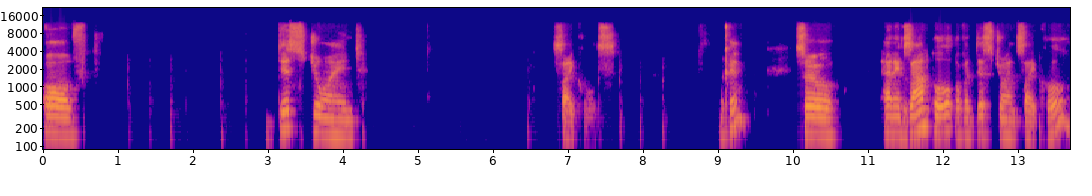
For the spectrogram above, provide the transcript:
of disjoint cycles. Okay, so an example of a disjoint cycle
